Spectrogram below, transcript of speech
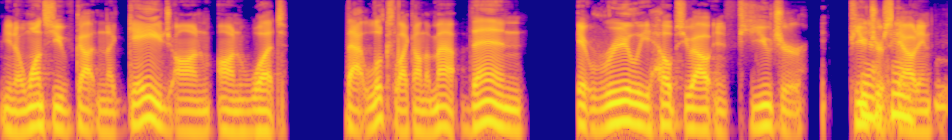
You know, once you've gotten a gauge on on what that looks like on the map, then it really helps you out in future future yeah. scouting.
